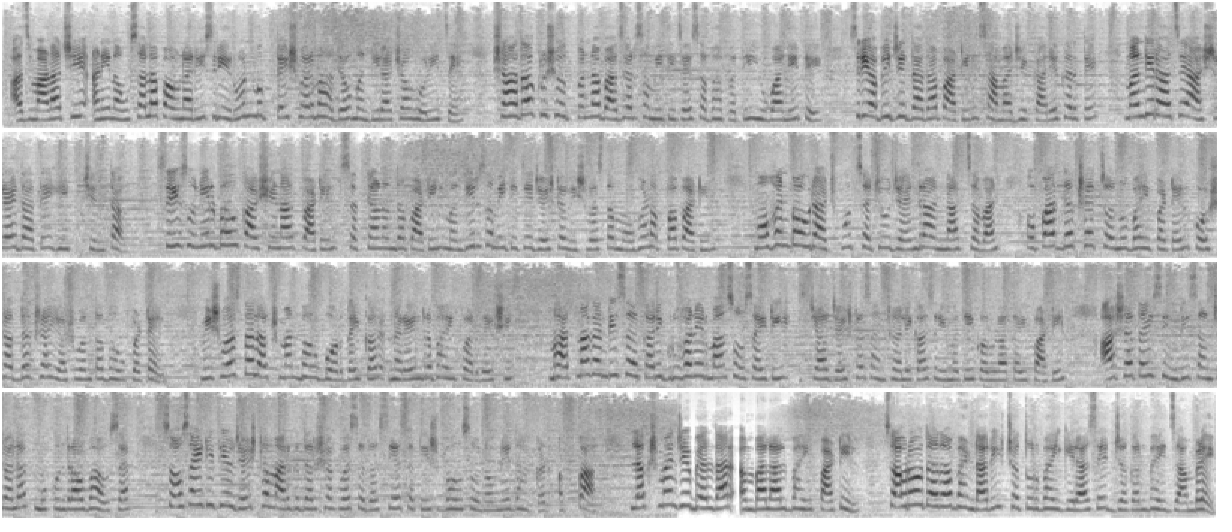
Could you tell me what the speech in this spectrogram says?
आज मानाची आणि नवसाला पावणारी श्री ऋणमुक्तेश्वर महादेव मंदिराच्या होळीचे शहादा कृषी उत्पन्न बाजार समितीचे सभापती युवा नेते श्री अभिजितदादा पाटील सामाजिक कार्यकर्ते मंदिराचे आश्रयदाते हित चिंतक श्री सुनील भाऊ काशीनाथ पाटील सत्यानंद पाटील मंदिर समितीचे ज्येष्ठ विश्वस्त मोहन अप्पा पाटील मोहन भाऊ राजपूत सचिव जयेंद्र अन्नाथ चव्हाण उपाध्यक्ष चनुभाई पटेल कोषाध्यक्ष यशवंत भाऊ पटेल विश्वस्त लक्ष्मण भाऊ बोर्देकर नरेंद्रभाई परदेशी महात्मा गांधी सहकारी गृहनिर्माण सोसायटीच्या ज्येष्ठ संचालिका श्रीमती करुणाताई पाटील आशाताई सिंगरी संचालक मुकुंदराव भावसार सोसायटीतील ज्येष्ठ मार्गदर्शक व सदस्य सतीश भाऊ सोनवणे धाकड अप्पा लक्ष्मणजी बेलदार अंबालाल भाई पाटील सौरवदादा भंडारी चतुर्भाई गिरासे जगनभाई जांभळे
